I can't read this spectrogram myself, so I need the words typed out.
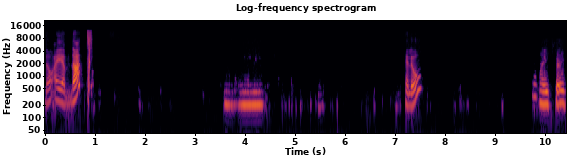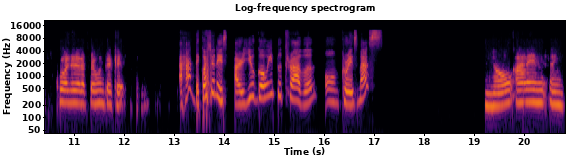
No, I am not. Hello? Ay, pero ¿cuál era la pregunta que? Ajá, the question is, are you going to travel on Christmas? No, I didn't. I'm,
